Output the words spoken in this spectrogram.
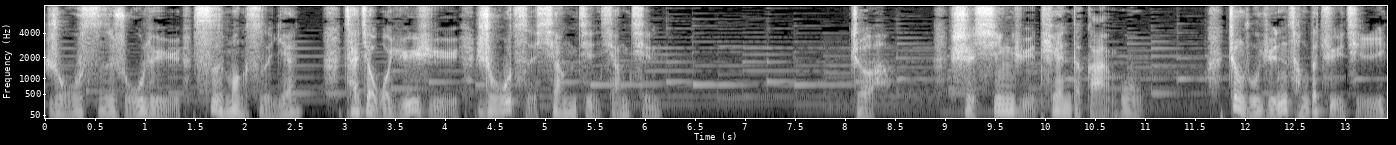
如丝如缕，似梦似烟，才叫我与雨如此相近相亲。这，是心与天的感悟。正如云层的聚集，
